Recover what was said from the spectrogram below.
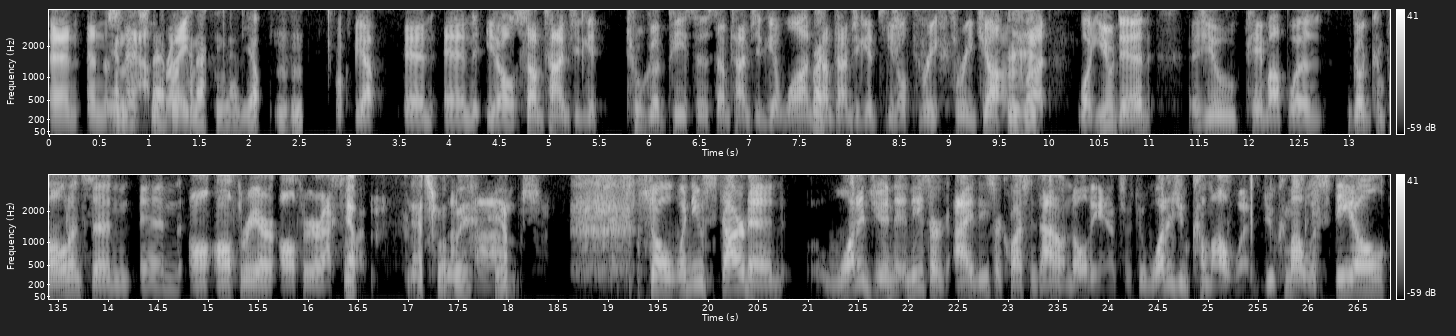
and and the and snap, the snap right? connecting end. Yep. Mm-hmm. Yep. And and you know sometimes you get two good pieces. Sometimes you get one. Right. Sometimes you get you know three three junk. Mm-hmm. But what you did is you came up with good components and and all, all three are all three are excellent. Yep. That's what we. Um, yep. So when you started, what did you? And, and, these are I these are questions I don't know the answers to. What did you come out with? Did you come out with steel,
